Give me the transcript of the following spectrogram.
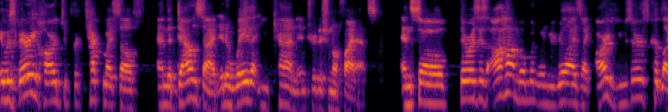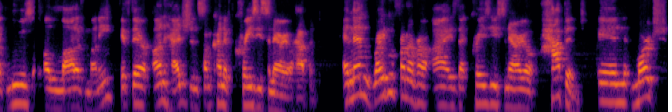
it was very hard to protect myself and the downside in a way that you can in traditional finance. And so there was this aha moment when we realized like our users could like lose a lot of money if they're unhedged and some kind of crazy scenario happened. And then right in front of our eyes, that crazy scenario happened in March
